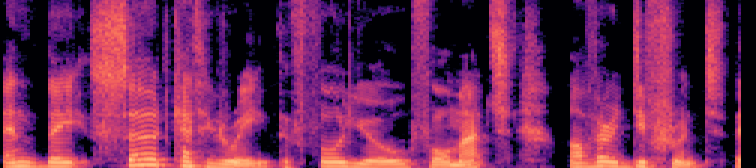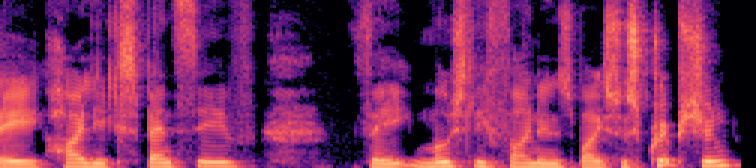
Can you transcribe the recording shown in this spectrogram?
And the third category, the folio formats, are very different. They highly expensive, they mostly financed by subscription,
